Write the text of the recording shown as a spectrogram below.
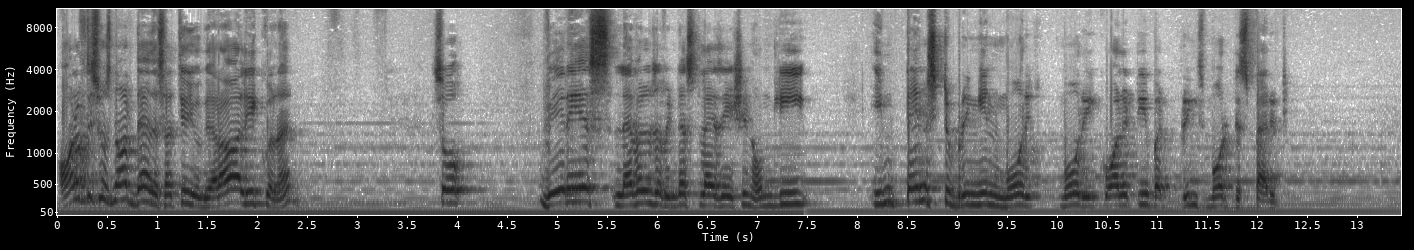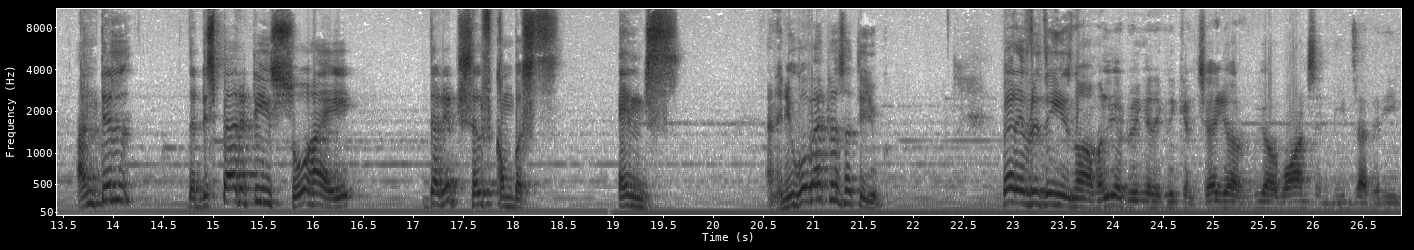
all of this was not there. The Satya Yuga, are all equal. Eh? So, various levels of industrialization only intends to bring in more, more equality but brings more disparity. Until the disparity is so high that it self combusts, ends. And then you go back to the Satya Yuga, where everything is normal, you're doing agriculture, your, your wants and needs are very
